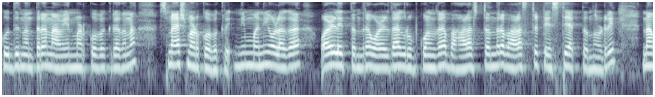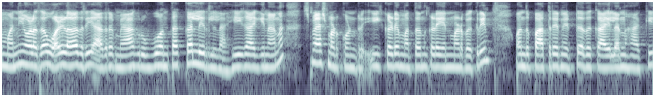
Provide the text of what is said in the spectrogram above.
ಕುದ್ದ ನಂತರ ನಾವೇನು ಮಾಡ್ಕೋಬೇಕ್ರಿ ಅದನ್ನು ಸ್ಮ್ಯಾಶ್ ಮಾಡ್ಕೋಬೇಕ್ರಿ. ನಿಮ್ಮ ಮನೆಯೊಳಗೆ ಒಳ್ಳಿತ್ತಂದ್ರೆ ಒಳ್ದಾಗ ರುಬ್ಕೊಂಡ್ರೆ ಭಾಳಷ್ಟು ಅಂದ್ರೆ ಭಾಳಷ್ಟು ಟೇಸ್ಟಿ ಆಗ್ತದೆ ನೋಡಿರಿ. ನಮ್ಮ ಮನೆಯೊಳಗೆ ಒಳ್ಳಾದ್ರಿ ಅದ್ರ ಮ್ಯಾಗ ರುಬ್ಬುವಂಥ ಕಲ್ಲು ಇರಲಿಲ್ಲ. ಹೀಗಾಗಿ ನಾನು ಸ್ಮ್ಯಾಶ್ ಮಾಡ್ಕೊಂಡ್ರಿ. ಈ ಕಡೆ ಮತ್ತೊಂದು ಕಡೆ ಏನು ಮಾಡ್ಬೇಕ್ರಿ? ಒಂದು ಪಾತ್ರೆನಿಟ್ಟು ಅದಕ್ಕೆ ಆಯಿಲನ್ನ ಹಾಕಿ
